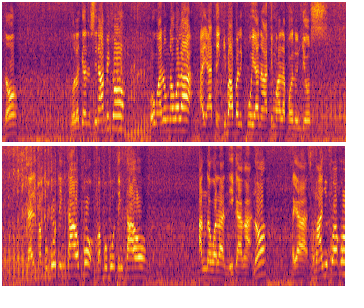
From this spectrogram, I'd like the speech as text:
No? Tulad ng sinabi ko, kung anong nawala ay ating ibabalik po yan ng ating mahal na Panginoon Diyos. Dahil mabubuting tao po, mabubuting tao ang nawalan, ika nga, no? Kaya samahan niyo po ako.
